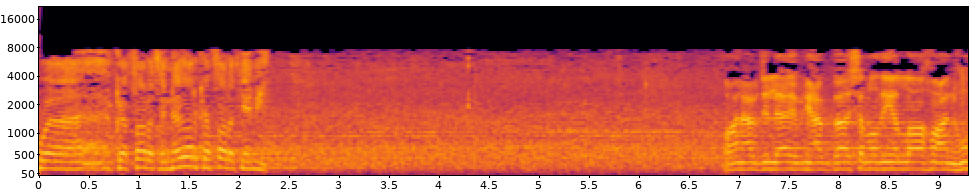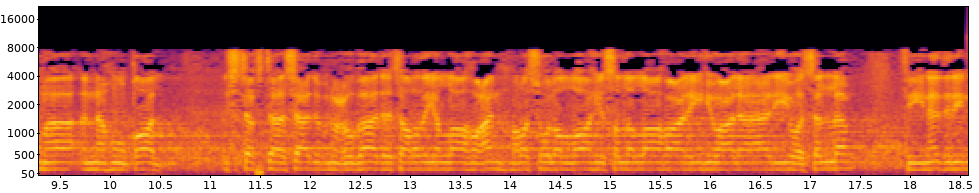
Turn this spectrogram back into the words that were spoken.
وكفارة النذر كفارة يمين. وعن عبد الله بن عباس رضي الله عنهما أنه قال استفتى سعد بن عبادة رضي الله عنه رسول الله صلى الله عليه وعلى آله وسلم في نذر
